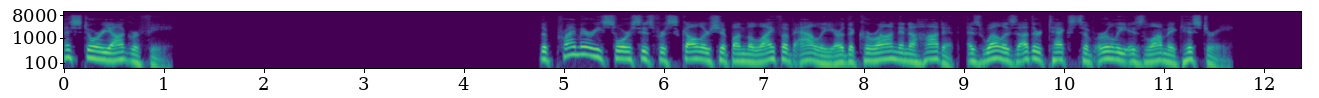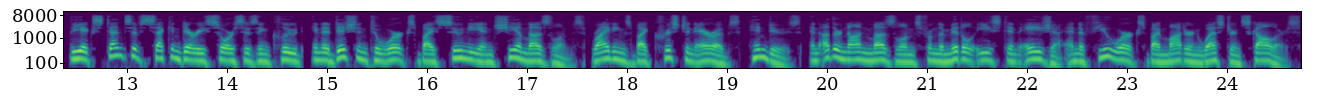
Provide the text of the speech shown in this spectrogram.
Historiography The primary sources for scholarship on the life of Ali are the Quran and Ahadith, as well as other texts of early Islamic history. The extensive secondary sources include, in addition to works by Sunni and Shia Muslims, writings by Christian Arabs, Hindus, and other non-Muslims from the Middle East and Asia and a few works by modern Western scholars.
